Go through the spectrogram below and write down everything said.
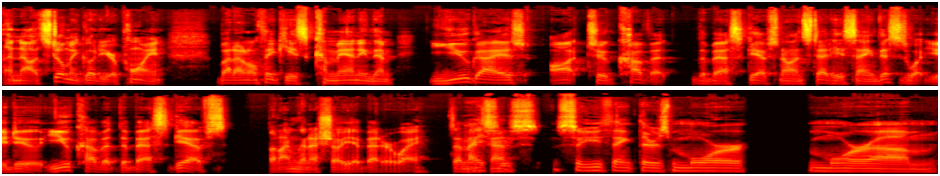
And now it still may go to your point, but I don't think he's commanding them. You guys ought to covet the best gifts. No, instead he's saying, this is what you do. You covet the best gifts but I'm going to show you a better way. Does that make I sense? See. So you think there's more, more, um,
